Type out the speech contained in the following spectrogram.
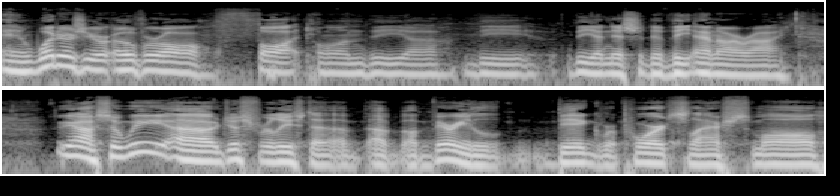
And what is your overall thought on the uh, the the initiative, the NRI? Yeah, so we uh, just released a, a, a, very big report slash small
